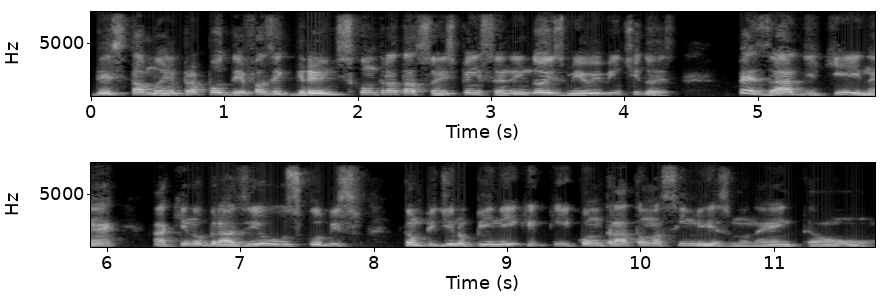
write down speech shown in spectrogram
desse tamanho para poder fazer grandes contratações pensando em 2022. Apesar de que, né, aqui no Brasil os clubes estão pedindo pinique e contratam assim mesmo, né? Então,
